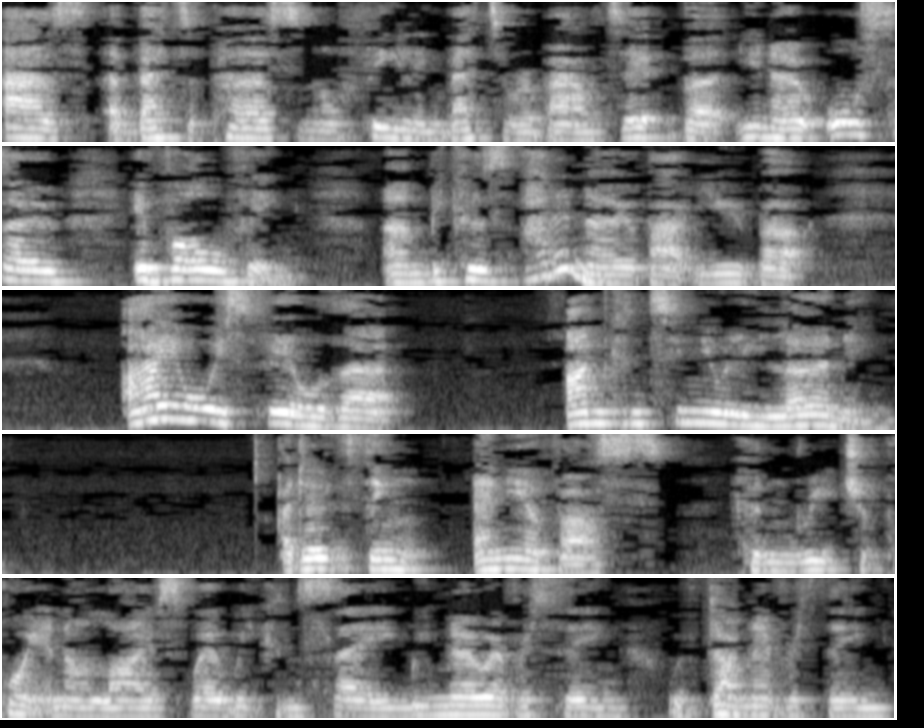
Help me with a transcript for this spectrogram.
as a better person or feeling better about it, but you know, also evolving. Um, because I don't know about you, but I always feel that I'm continually learning. I don't think any of us can reach a point in our lives where we can say we know everything, we've done everything,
